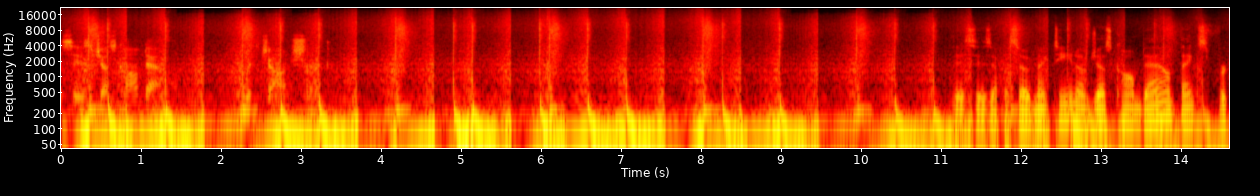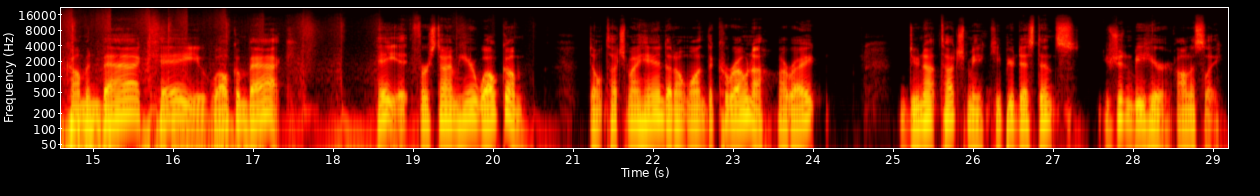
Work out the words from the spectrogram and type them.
This is Just Calm Down with John Shrek. This is episode 19 of Just Calm Down. Thanks for coming back. Hey, welcome back. Hey, first time here, welcome. Don't touch my hand. I don't want the corona, all right? Do not touch me. Keep your distance. You shouldn't be here, honestly.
